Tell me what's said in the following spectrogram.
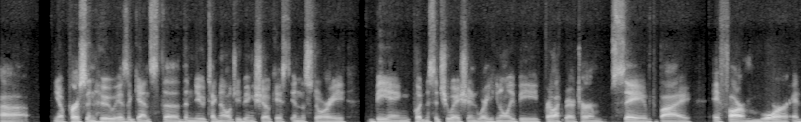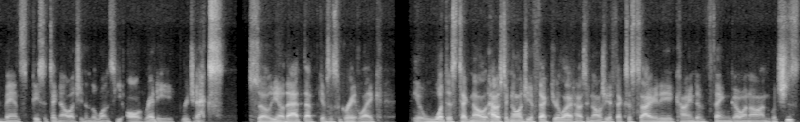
uh, you know person who is against the the new technology being showcased in the story being put in a situation where he can only be for lack of a better term saved by a far more advanced piece of technology than the ones he already rejects. So you know that that gives us a great like you know what does technology how does technology affect your life? How does technology affect society kind of thing going on which is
